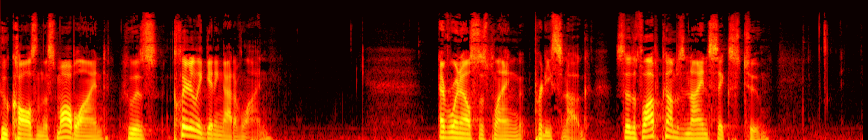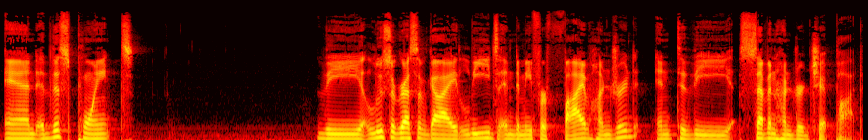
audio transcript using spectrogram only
who calls in the small blind, who is clearly getting out of line. Everyone else was playing pretty snug. So the flop comes 9 6 2. And at this point, the loose aggressive guy leads into me for 500 into the 700 chip pot.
